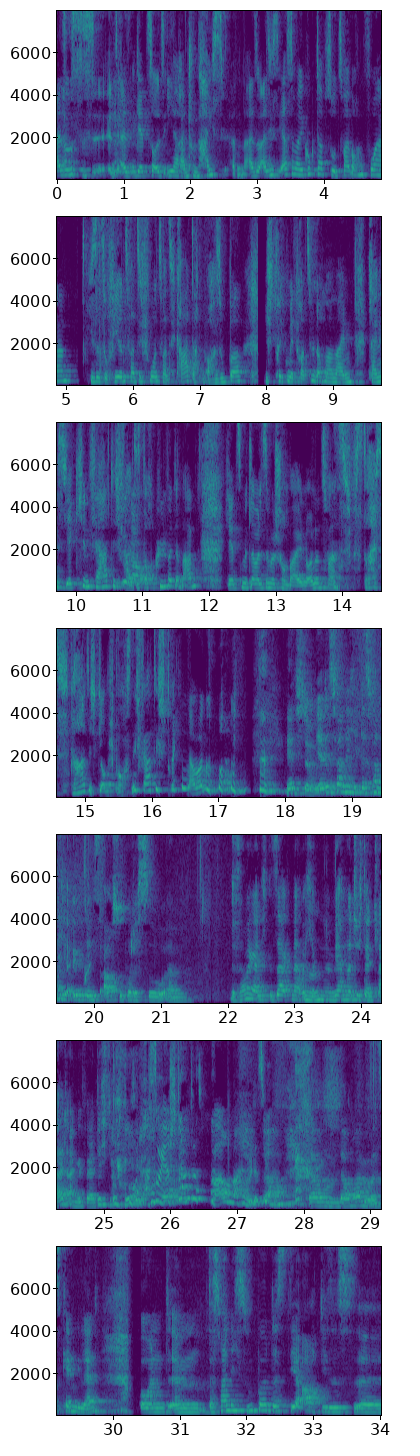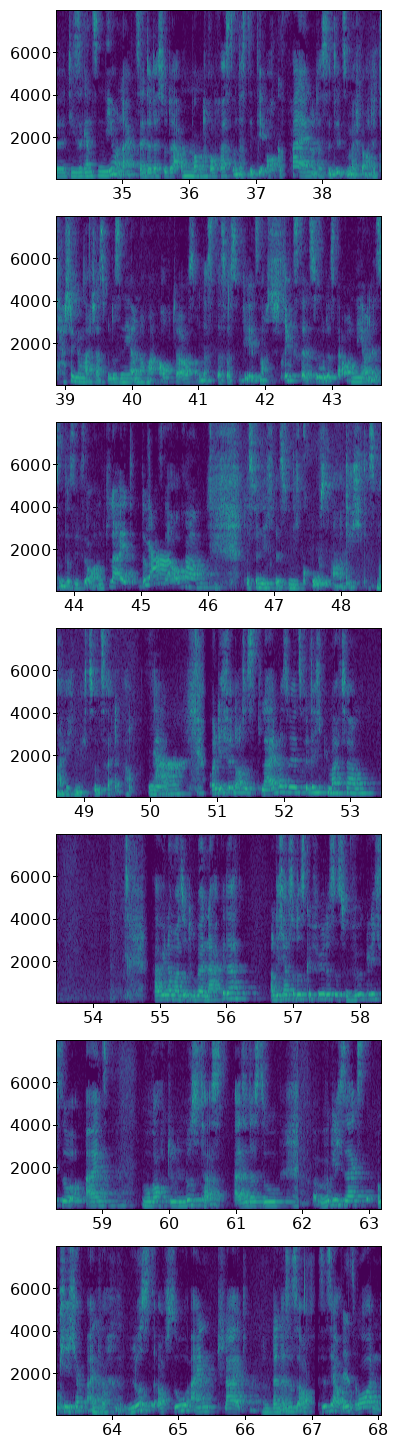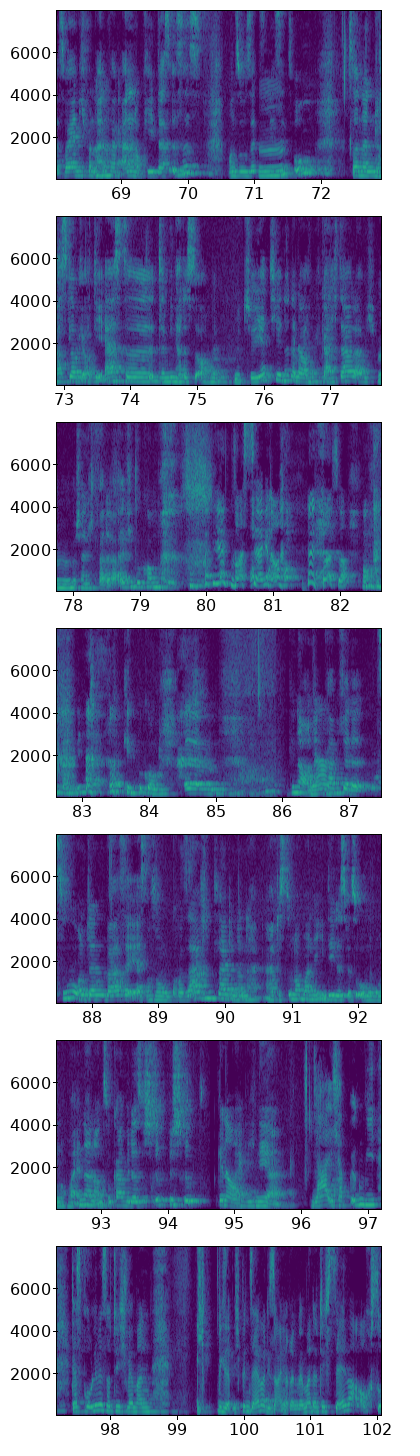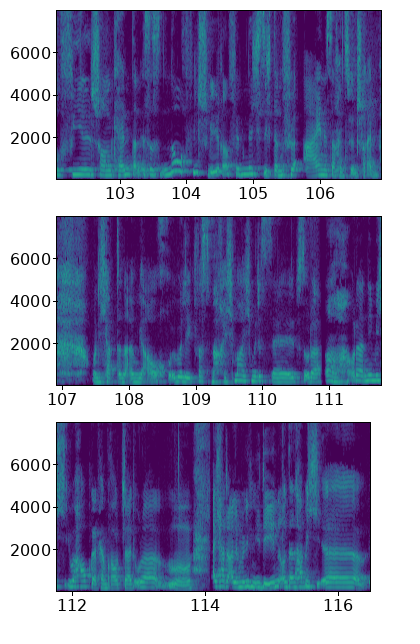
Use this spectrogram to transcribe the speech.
Also es ist, also jetzt soll es eher rein schon heiß werden. Also als ich das erste Mal geguckt habe, so zwei Wochen vorher, hieß es so 24, 25 Grad, dachten, oh super, ich stricke mir trotzdem noch mal mein kleines Jäckchen fertig, falls genau. es doch kühl wird im Abend. Jetzt mittlerweile sind wir schon bei 29 bis 30 Grad. Ich glaube, ich brauche es nicht fertig stricken, aber gut. Ja, stimmt. Ja, das fand ich, das fand ich übrigens auch super, dass so ähm, das haben wir gar nicht gesagt, ne? aber mhm. hab, mhm. wir haben natürlich dein Kleid angefertigt. Ach so, ja, stimmt. Warum machen wir das? Ja, darum, darum haben wir uns kennengelernt. Und ähm, das fand ich super, dass dir auch dieses, äh, diese ganzen Neon-Akzente, dass du da auch Bock mhm. drauf hast und dass die dir auch gefallen und dass du dir zum Beispiel auch eine Tasche gemacht hast, wo das Neon nochmal auftauchst und dass das, was du dir jetzt noch strickst dazu, dass da auch Neon ist und dass ich es auch am Kleid, dass ja. wir es da auch haben. Das finde ich, das finde ich großartig. Das mag ich nämlich zurzeit auch. Ja. Und ich finde auch das Kleid, was wir jetzt für dich gemacht haben, habe ich nochmal so drüber nachgedacht. Und ich habe so das Gefühl, das ist wirklich so eins, worauf du Lust hast. Also, dass du wirklich sagst, okay, ich habe einfach Lust auf so ein Kleid. Und dann ist es auch, es ist ja auch geworden. Es war ja nicht von mhm. Anfang an, okay, das ist es. Und so setzen wir es mhm. jetzt um, sondern du hast, glaube ich, auch die erste Termin hattest du auch mit, mit Juliette hier, ne? Da genau. war ich nämlich gar nicht da, da habe ich mhm. wahrscheinlich gerade Alfie bekommen. ja, was, ja genau. was war? Gerade nicht Kind bekommen. Ähm, genau, und ja. dann kam ich ja dazu und dann war es ja erst noch so ein Corsagenkleid und dann hattest du noch mal eine Idee, dass wir es obenrum noch mal ändern und so kamen wir da so Schritt für Schritt genau. eigentlich näher. Ja, ich habe irgendwie, das Problem ist natürlich, wenn man wie gesagt, ich bin selber Designerin. Wenn man natürlich selber auch so viel schon kennt, dann ist es noch viel schwerer, finde ich, sich dann für eine Sache zu entscheiden. Und ich habe dann irgendwie auch überlegt, was mache ich? Mache ich mir das selbst oder oh, oder nehme ich überhaupt gar kein Brautkleid oder oh. ich hatte alle möglichen Ideen und dann habe ich äh,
